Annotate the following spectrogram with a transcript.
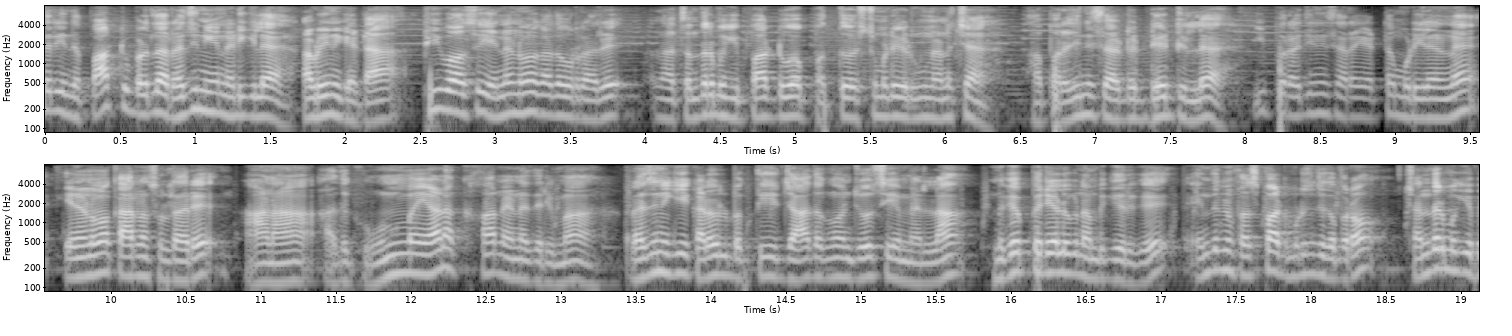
சரி இந்த பாட்டு படத்தில் ரஜினி ஏன் நடிக்கல அப்படின்னு கேட்டால் பிவாசு என்னென்னவோ கதை விட்றாரு. நான் சந்திரமுகி பாட்டுவை பத்து வருஷம் மட்டும் எடுக்கணும்னு நினச்சேன். அப்போ ரஜினி சார்கிட்ட டேட் இல்லை. இப்போ ரஜினி சாரை எட்ட முடியலன்னு என்னென்னமோ காரணம் சொல்கிறாரு ஆனால் அதுக்கு உண்மையான காரணம் என்ன தெரியுமா? ரஜினிக்கு கடவுள் பக்தி ஜாதகம் ஜோசியம் எல்லாம் மிகப்பெரிய அளவுக்கு நம்பிக்கை இருக்குது இந்திரன் ஃபஸ்ட் பார்ட் முடிஞ்சதுக்கப்புறம் சந்திரமுகி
